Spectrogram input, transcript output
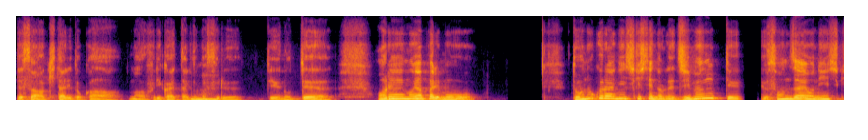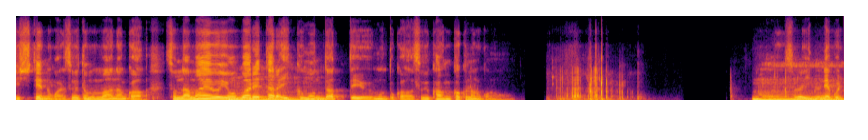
てさ、来たりとか、まあ振り返ったりとかするっていうのって、あれもやっぱりもう、どのくらい認識してんだろうね。自分っていう存在を認識してんのかね。それともまあなんか、その名前を呼ばれたら行くもんだっていうもんとか、そういう感覚なのかな。うんそれは犬猫に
